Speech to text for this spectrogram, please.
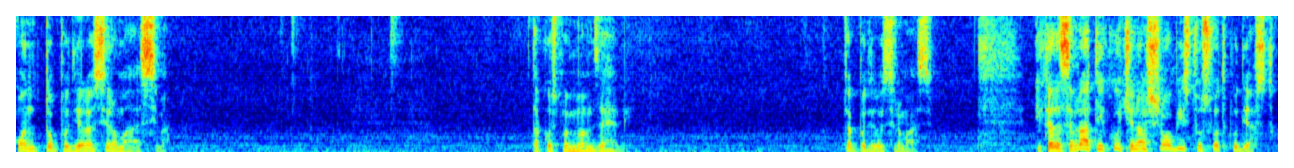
on to podijelio siromasima. Tako spominam Zehebi. To je podijelo siromasima. I kada se vrati kući, našao bi istu svot pod jastuk.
